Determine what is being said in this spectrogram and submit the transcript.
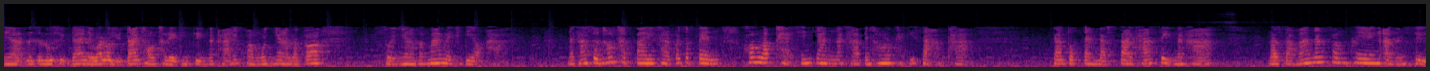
เนี่ย เราจะรู้สึกได้เลยว่าเราอยู่ใต้ท้องทะเลจริง ๆ นะคะ ให้ความงดงามแล้วก็สวยงามมากๆเลยทีเดียวค่ะ นะคะ ส่วนห้องถัดไปค่ะ ก็จะเป็นห้องรับแขกเช่นกันนะคะ เป็นห้องรับแขกที่สามค่ะ การตกแต่งแบบสไตล์คลาสสิกนะคะ เราสามารถนั่งฟังเพลงอ่านหนังสือ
